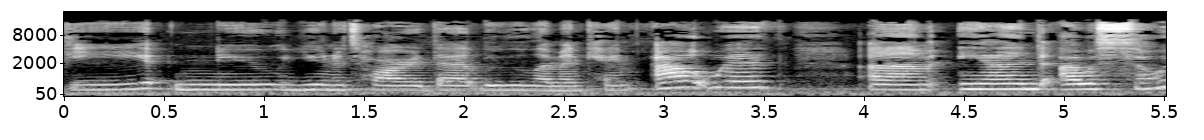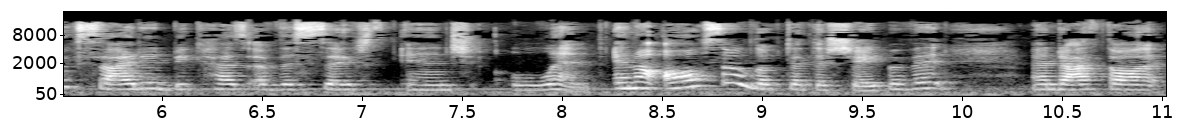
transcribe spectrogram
the new unitard that Lululemon came out with. Um, and I was so excited because of the six inch length. And I also looked at the shape of it and I thought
